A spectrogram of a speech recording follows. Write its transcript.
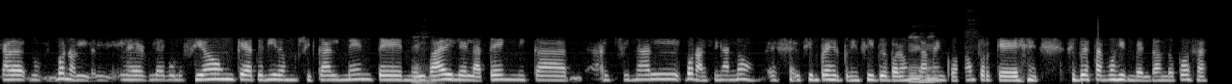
cada, bueno, la, la, evolución que ha tenido musicalmente, en el uh -huh. baile, la técnica, al final, bueno, al final no, es, siempre es el principio para un uh -huh. flamenco, ¿no? Porque siempre estamos inventando cosas.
